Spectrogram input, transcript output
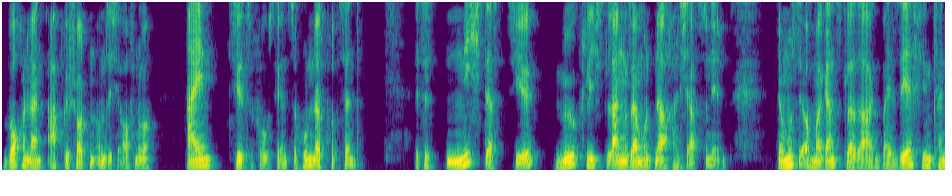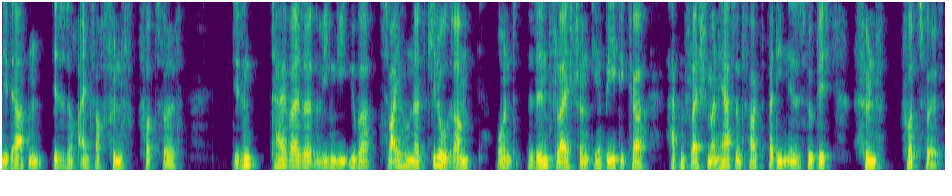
wochenlang abgeschotten, um sich auf nur ein Ziel zu fokussieren, zu 100 Prozent. Es ist nicht das Ziel, möglichst langsam und nachhaltig abzunehmen. Da muss ich auch mal ganz klar sagen, bei sehr vielen Kandidaten ist es auch einfach 5 vor 12. Die sind teilweise, wiegen die über 200 Kilogramm und sind vielleicht schon Diabetiker, hatten vielleicht schon mal einen Herzinfarkt, bei denen ist es wirklich 5 vor 12.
